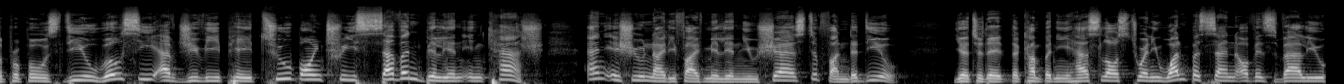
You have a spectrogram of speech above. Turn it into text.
The proposed deal will see FGV pay 2.37 billion in cash and issue 95 million new shares to fund the deal. Year to date, the company has lost 21% of its value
